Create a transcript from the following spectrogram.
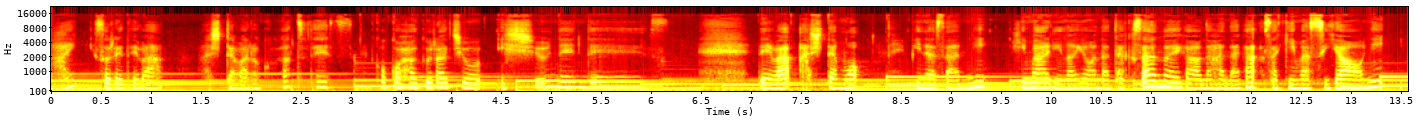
はいそれでは明日は6月です。ココハグラジオ1周年です。では明日も皆さんにひまわりのようなたくさんの笑顔の花が咲きますように。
